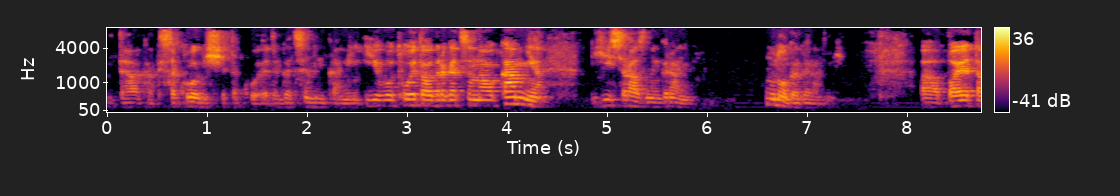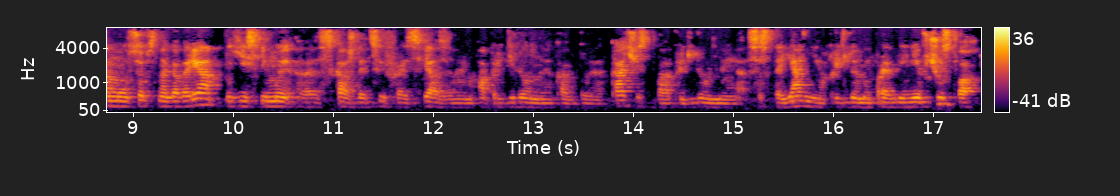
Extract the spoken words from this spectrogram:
да, как сокровище такое, драгоценный камень. И вот у этого драгоценного камня есть разные грани, много граней. А, поэтому, собственно говоря, если мы э, с каждой цифрой связываем определенные как бы, качества, определенные состояния, определенные проявления в чувствах,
